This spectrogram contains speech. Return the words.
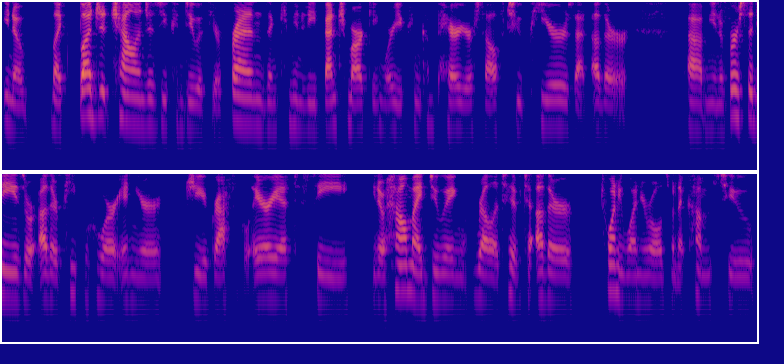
you know like budget challenges you can do with your friends and community benchmarking where you can compare yourself to peers at other um, universities or other people who are in your geographical area to see you know how am i doing relative to other 21 year olds when it comes to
